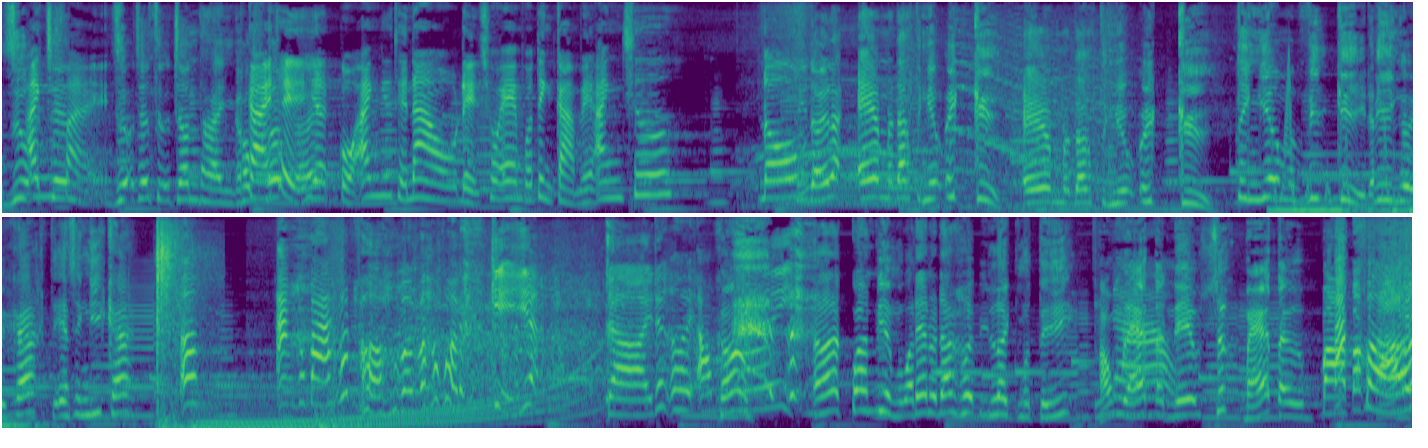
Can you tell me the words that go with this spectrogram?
Dựa anh trên phải dựa trên sự chân thành không? Cái thể đấy. hiện của anh như thế nào để cho em có tình cảm với anh chứ? Thì đúng đấy là em là đang tình yêu ích kỷ. Em mà đang tình yêu ích kỷ. Tình yêu mà vị kỷ vì người khác thì em sẽ nghĩ khác. Ơ ăn có ba hết phở mà không phải kỹ à trời đất ơi ông không. ơi. Đó là quan điểm của bọn em nó đang hơi bị lệch một tí. Không lẽ nào? tình yêu sức mẻ từ ba bát phở? phở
